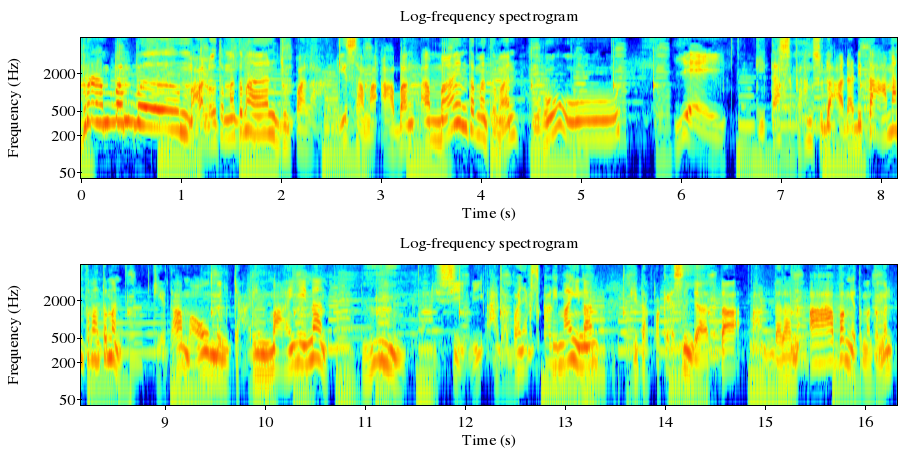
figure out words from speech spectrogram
Bram bam bam. Halo teman-teman, jumpa lagi sama Abang Amain teman-teman. Yeay, kita sekarang sudah ada di taman teman-teman. Kita mau mencari mainan. Uh, di sini ada banyak sekali mainan. Kita pakai senjata andalan abang ya teman-teman.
